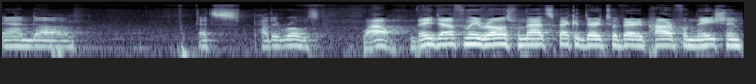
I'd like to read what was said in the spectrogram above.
And uh, that's how they rose. Wow, they definitely rose from that speck of dirt to a very powerful nation,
